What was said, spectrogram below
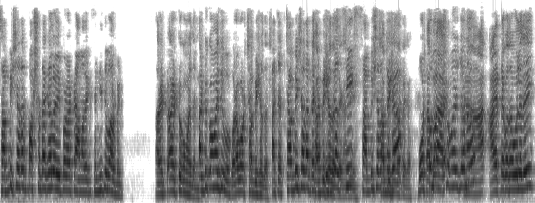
ছাব্বিশ হাজার পাঁচশো টাকা হলেও এই প্রোডাক্টটা আমাদের কাছে নিতে পারবেন। আর একটু দেন। কমাই দিব? বরাবর ছাব্বিশ হাজার। আচ্ছা ছাব্বিশ হাজার টাকা। 26,000 পিক্সেল টাকা, সিক্স জি। ছাব্বিশ হাজার ছাব্বিশ হাজার টাকা। বর্তমান সময়ের জন্য আ- কথা বলে দিই।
